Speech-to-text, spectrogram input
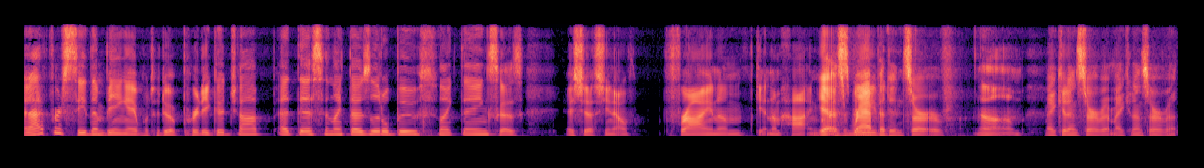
and I foresee them being able to do a pretty good job at this in like those little booth like things because it's just you know frying them, getting them hot and yeah, it's crispy. wrap it and serve. Um, Make it and serve it. Make it and serve it.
